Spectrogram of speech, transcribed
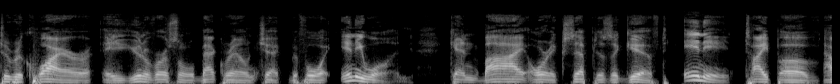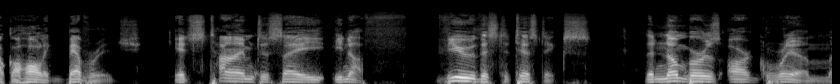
to require a universal background check before anyone can buy or accept as a gift any type of alcoholic beverage. It's time to say enough. View the statistics. The numbers are grim,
